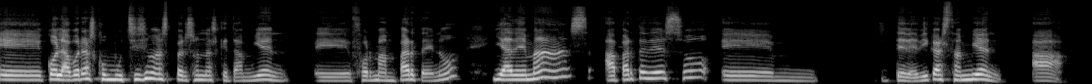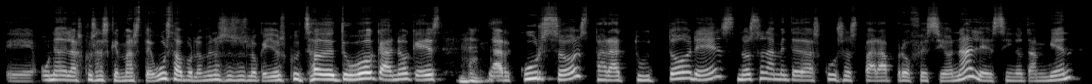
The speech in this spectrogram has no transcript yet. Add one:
Eh, colaboras con muchísimas personas que también, eh, forman parte, ¿no? Y además, aparte de eso, em, te dedicas también a, eh, una de las cosas que más te gusta, o por lo menos eso es lo que yo he escuchado de tu boca, ¿no? Que es dar cursos para tutores, no solamente das cursos para profesionales, sino también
